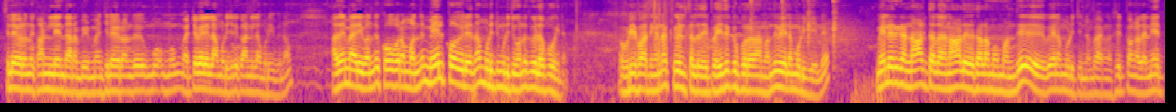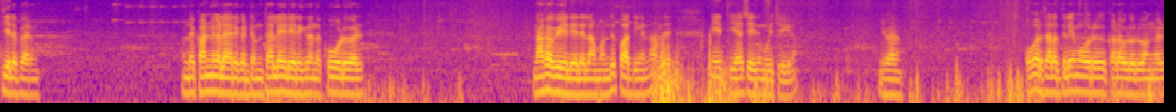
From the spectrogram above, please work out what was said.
சில பேர் வந்து கண்ணிலேருந்து ஆரம்பிப்போம். சில பேர் வந்து மு- மற்ற வேலையெல்லாம் முடிச்சுட்டு கண்ணில் முடிப்பினோம் அதே மாதிரி வந்து கோபுரம் வந்து மேல் பகுதியிலே தான் முடிச்சு முடிச்சு கொண்டு கீழே போயிடும். அப்படி பார்த்தீங்கன்னா கீழ் தலை இப்போ இதுக்கு புறான் வந்து வேலை முடியல. மேலே இருக்கிற நாலு தலை நாலு தளமும் வந்து வேலை முடிச்சிடணும் பாருங்கள் சிற்பங்களை நேர்த்தியில் பாருங்கள் அந்த கண்ணுகளாக இருக்கட்டும் தலையில் இருக்கிற அந்த கோடுகள் நகவேலியில் எல்லாம் வந்து பார்த்திங்கன்னா அந்த நேர்த்தியாக செய்து முடிச்சிருக்கிறோம். இங்கே பாருங்க. ஒவ்வொரு தளத்துலேயும் ஒவ்வொரு கடவுள் உருவங்கள்.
